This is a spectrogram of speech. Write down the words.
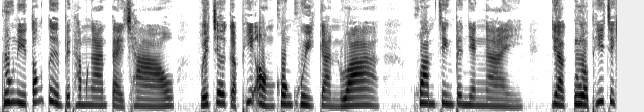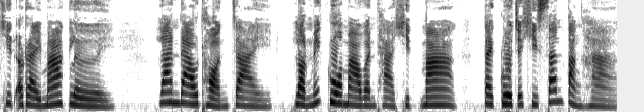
พรุ่งนี้ต้องตื่นไปทำงานแต่เช้า ไว้เจอกับพี่อ๋องคงคุยกันว่า ความจริงเป็นยังไง อยากกลัวพี่จะคิดอะไรมากเลยลานดาวถอนใจ หล่อนไม่กลัวมาวันทาคิดมาก แต่กลัวจะคิดสั้นต่างหาก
